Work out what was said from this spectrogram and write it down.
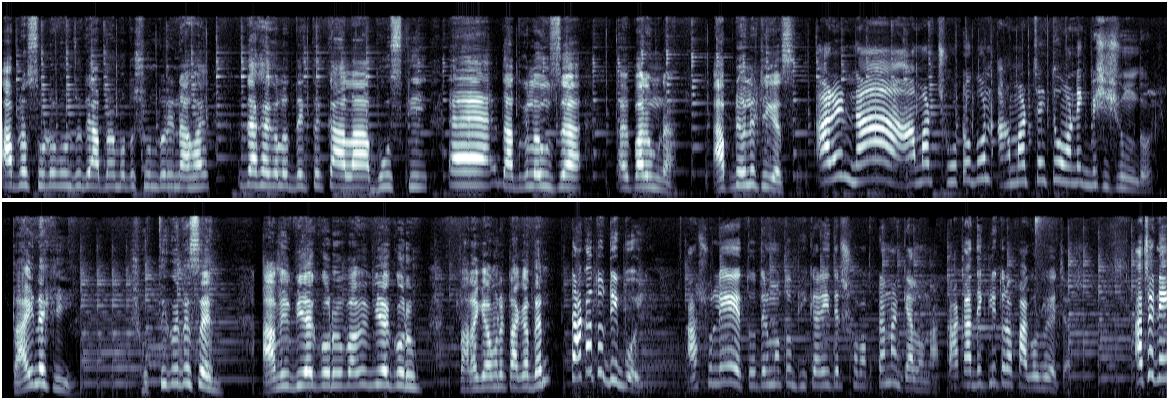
আপনার ছোট বোন যদি আপনার মতো সুন্দরী না হয় দেখা গেল দেখতে কালা ভুসকি দাঁতগুলো উঁচা আমি পারুম না। আপনি হলে ঠিক আছে। আরে না আমার ছোট বোন আমার চাইতে অনেক বেশি সুন্দর। তাই নাকি? সত্যি কইতেছেন? আমি বিয়ে করুম আমি বিয়ে করুম। তার আগে আমার টাকা দেন। টাকা তো দিবই। আসলে তোদের মতো ভিখারিদের স্বভাবটা না গেল না। টাকা দেখলি তোরা পাগল হয়ে যাস। আচ্ছা নে।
